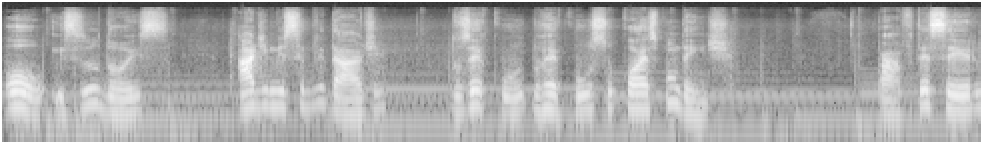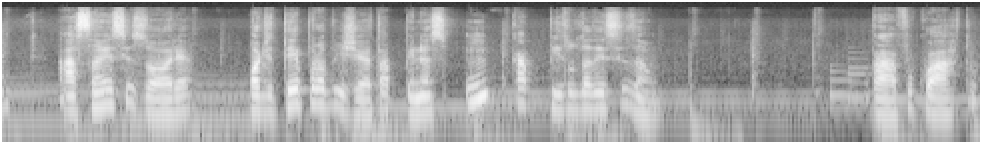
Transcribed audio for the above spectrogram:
ou, inciso 2, admissibilidade recu do recurso correspondente. Parágrafo 3. A ação rescisória pode ter por objeto apenas um capítulo da decisão. Parágrafo 4.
